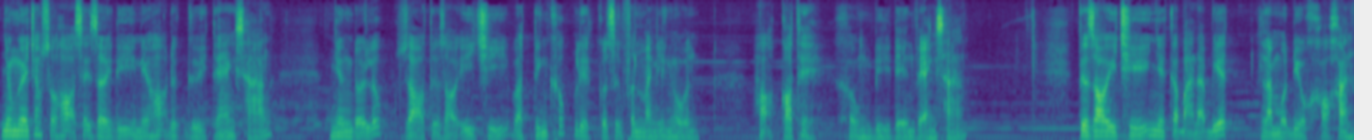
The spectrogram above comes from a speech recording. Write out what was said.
Nhiều người trong số họ sẽ rời đi nếu họ được gửi tới ánh sáng, nhưng đôi lúc do tự do ý chí và tính khốc liệt của sự phân mảnh linh hồn, họ có thể không đi đến với ánh sáng. Tự do ý chí như các bạn đã biết là một điều khó khăn.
